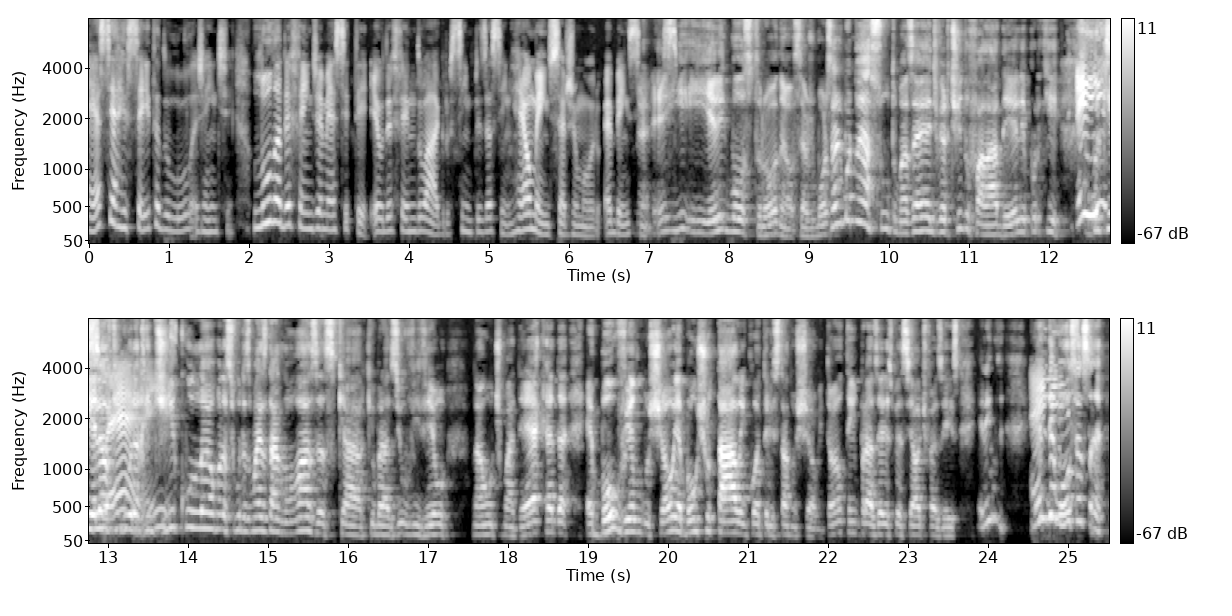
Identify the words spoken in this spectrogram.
Essa é a receita do Lula, gente. Lula defende MST, eu defendo o agro. Simples assim. Realmente, Sérgio Moro, é bem É, simples. e, e ele mostrou, né, o Sérgio Moro. O Sérgio Moro não é assunto, mas é divertido falar dele porque, É porque ele é uma é, figura é isso. ridícula, uma das figuras mais danosas que, a, que o Brasil viveu na última década. É bom vê-lo no chão e é bom chutá-lo enquanto ele está no chão. Então eu tenho um prazer especial de fazer isso. Ele, É ele demonstra essa,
